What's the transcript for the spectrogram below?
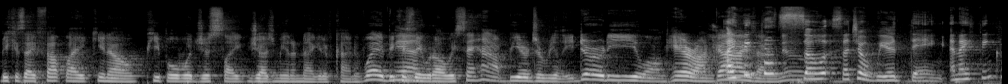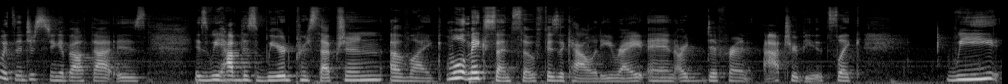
because I felt like you know people would just like judge me in a negative kind of way because Yeah. they would always say, "Ah, beards are really dirty, long hair on guys." I think that's know." so such a weird thing. And I think what's interesting about that is is we have this weird perception of like well it makes sense though physicality right and our different attributes like we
